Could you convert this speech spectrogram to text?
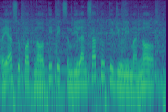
area support 0.91750.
